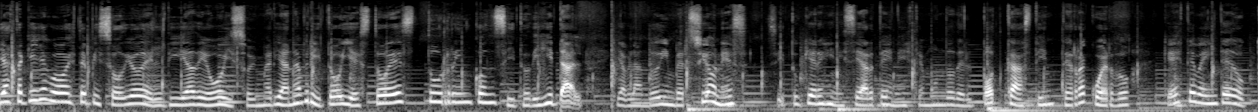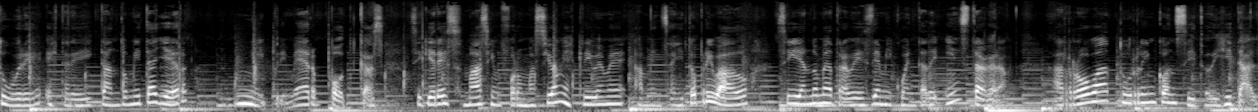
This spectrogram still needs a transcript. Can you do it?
Y hasta aquí llegó este episodio del día de hoy. Soy Mariana Brito y esto es Tu Rinconcito Digital. Y hablando de inversiones, si tú quieres iniciarte en este mundo del podcasting, te recuerdo que este 20 de octubre estaré dictando mi taller mi primer podcast. Si quieres más información, escríbeme a mensajito privado siguiéndome a través de mi cuenta de Instagram arroba tu rinconcito digital.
